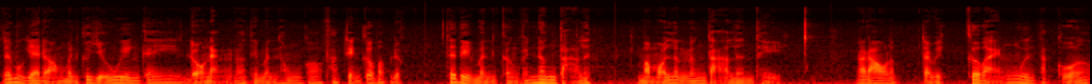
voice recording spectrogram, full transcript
Đến một giai đoạn mình cứ giữ nguyên cái độ nặng đó thì mình không có phát triển cơ bắp được. Thế thì mình cần phải nâng tạ lên. Mà mỗi lần nâng tạ lên thì nó đau lắm tại vì cơ bản nguyên tắc của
